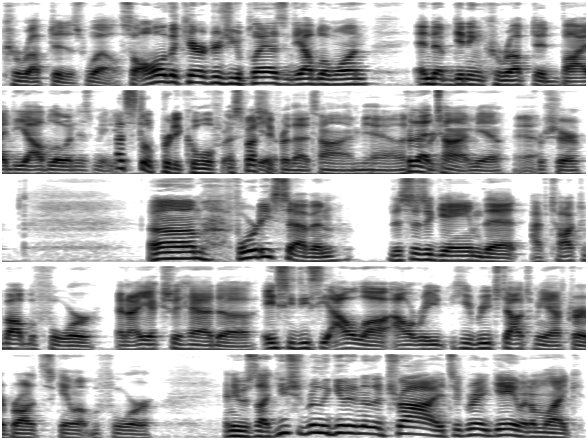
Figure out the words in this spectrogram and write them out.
corrupted as well. So all of the characters you could play as in Diablo 1 end up getting corrupted by Diablo and his minions. That's still pretty cool, for, especially for that time. Yeah, for that time, yeah, for sure. Um, 47. This is a game that I've talked about before, and I actually had uh, ACDC Outlaw outreach. He reached out to me after I brought this game up before, and he was like, "You should really give it another try. It's a great game." And I'm like,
